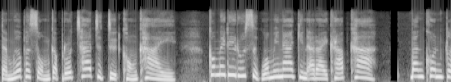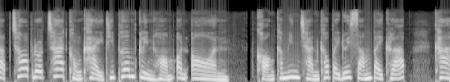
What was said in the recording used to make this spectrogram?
แต่เมื่อผสมกับรสชาติจืดๆของไข่ ก็ไม่ได้รู้สึกว่าไม่น่ากินอะไรครับค่ะ บางคนกลับชอบรสชาติของไข่ที่เพิ่มกลิ่นหอมอ่อนๆ ของขมิ้นชันเข้าไปด้วยซ้ำไปครับ ค่ะ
